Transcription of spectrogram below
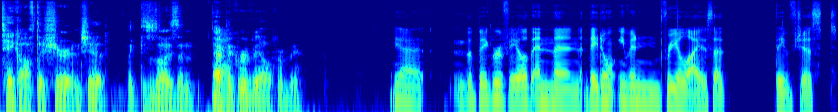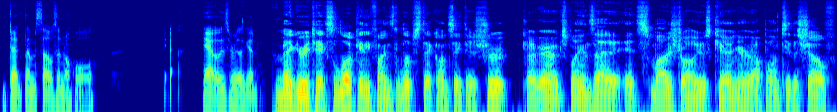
take off their shirt and shit. Like this is always an yeah. epic reveal for me. Yeah, the big reveal, and then they don't even realize that they've just dug themselves in a hole. Yeah, it was really good. Megure takes a look and he finds lipstick on Sato's shirt. Kogoro explains that it, it smudged while he was carrying her up onto the shelf.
